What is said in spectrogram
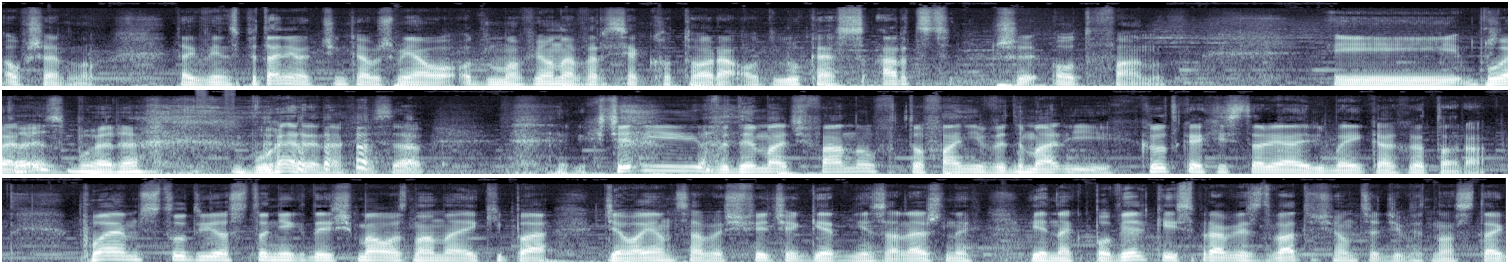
obszerną. Tak więc pytanie odcinka brzmiało odmówiona wersja Kotora od LucasArts czy od fanów? I To Bueren- jest błere. Buery napisał. Chcieli wydymać fanów, to fani wydymali ich. Krótka historia remake'a Kotora. Poem Studios to niegdyś mało znana ekipa działająca we świecie gier niezależnych, jednak po wielkiej sprawie z 2019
